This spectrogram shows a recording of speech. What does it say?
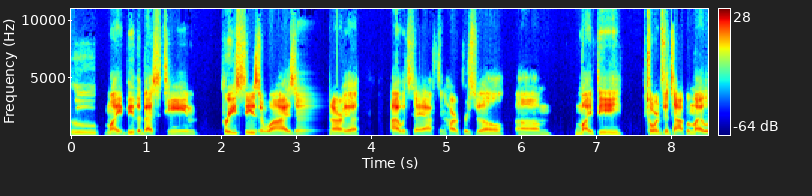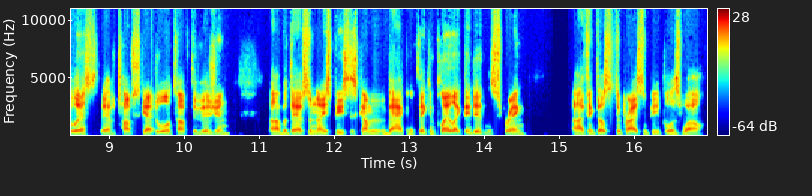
who might be the best team preseason wise in area, I would say Afton Harpursville um, might be towards the top of my list. They have a tough schedule, a tough division, uh, but they have some nice pieces coming back. And if they can play like they did in the spring, I think they'll surprise some people as well.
